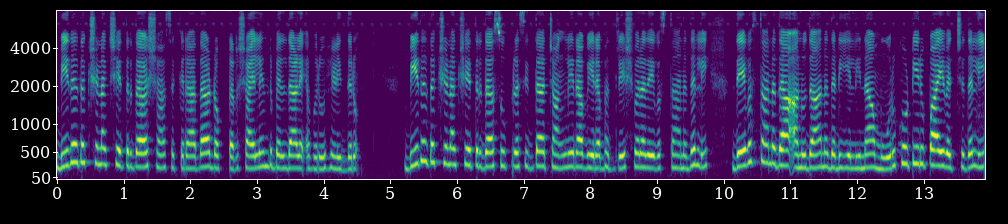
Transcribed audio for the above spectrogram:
ಬೀದರ್ ದಕ್ಷಿಣ ಕ್ಷೇತ್ರದ ಶಾಸಕರಾದ ಡಾಕ್ಟರ್ ಶೈಲೇಂದ್ರ ಬೆಲ್ದಾಳೆ ಅವರು ಹೇಳಿದ್ದರು. ಬೀದರ್ ದಕ್ಷಿಣ ಕ್ಷೇತ್ರದ ಸುಪ್ರಸಿದ್ಧ ಚಾಂಗ್ಲಿರ ವೀರಭದ್ರೇಶ್ವರ ದೇವಸ್ಥಾನದಲ್ಲಿ ದೇವಸ್ಥಾನದ ಅನುದಾನದಡಿಯಲ್ಲಿನ ಮೂರು ಕೋಟಿ ರೂಪಾಯಿ ವೆಚ್ಚದಲ್ಲಿ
